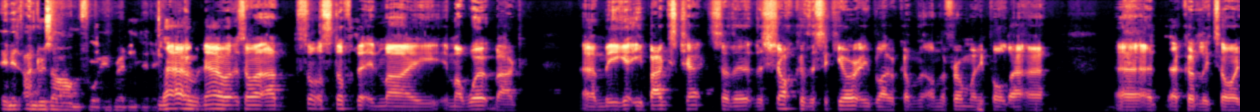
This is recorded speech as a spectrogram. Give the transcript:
in his under his arm for you, ready? Did he? No, no. So I, I sort of stuffed it in my in my work bag. Um, but you get your bags checked, so the, the shock of the security bloke on the, on the front when he pulled out a, a, a cuddly toy.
